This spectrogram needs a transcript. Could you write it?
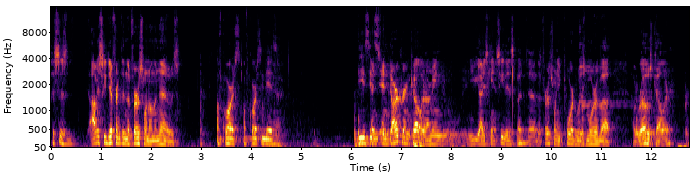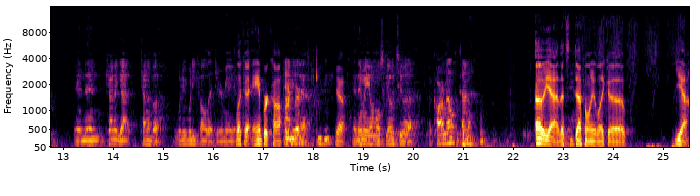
This is obviously different than the first one on the nose. of course, of course, it is. Yeah. This And, is and darker in color. I mean, you guys can't see this, but uh, the first one he poured was more of a, a rose color, and then kind of got kind of a what do, what do you call that, Jeremy? Like an amber copper. Amber. Yeah. Yeah. And then we almost go to a, a caramel kind of. Oh yeah, that's definitely like a yeah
